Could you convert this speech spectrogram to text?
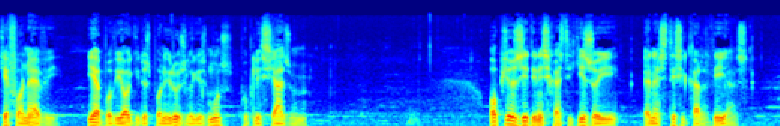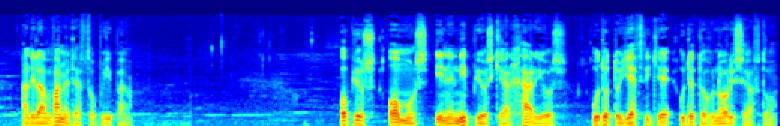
και φωνεύει ή αποδιώκει τους πονηρούς λογισμούς που πλησιάζουν. Όποιος ζει την ησυχαστική ζωή εν καρδίας αντιλαμβάνεται αυτό που είπα. Όποιος όμως είναι νήπιος και αρχάριος ούτε το γεύθηκε ούτε το γνώρισε αυτό.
